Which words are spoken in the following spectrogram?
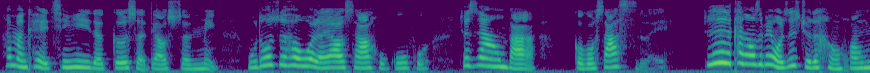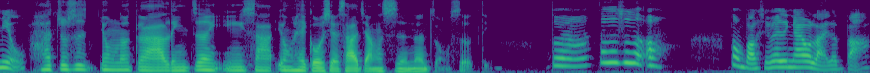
他们可以轻易的割舍掉生命。五多最后为了要杀虎姑婆，就这样把狗狗杀死了。就是看到这边，我就觉得很荒谬。他就是用那个啊，林正英杀用黑狗血杀僵尸的那种设定。对啊，但是是哦，动保协会应该要来了吧？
